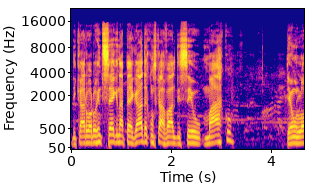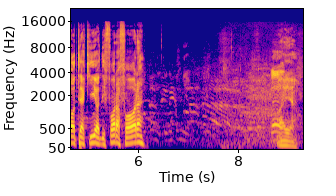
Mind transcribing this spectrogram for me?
de Caruaru. A gente segue na pegada com os cavalos de seu Marco. Tem um lote aqui, ó, de fora a fora. Aí, ó.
